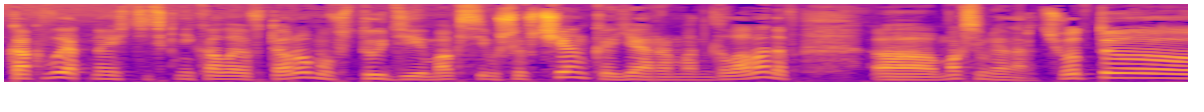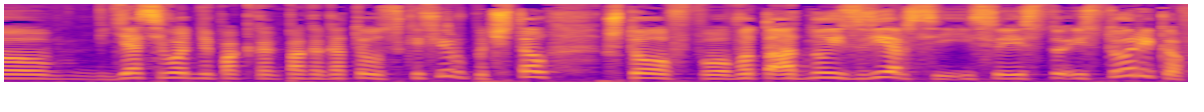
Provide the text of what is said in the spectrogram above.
Как вы относитесь к Николаю II? В студии Максим Шевченко, я Роман Голованов. А, Максим Леонардович, вот э, я сегодня, пока, пока готовился к эфиру, почитал, что вот одной из версий историков,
